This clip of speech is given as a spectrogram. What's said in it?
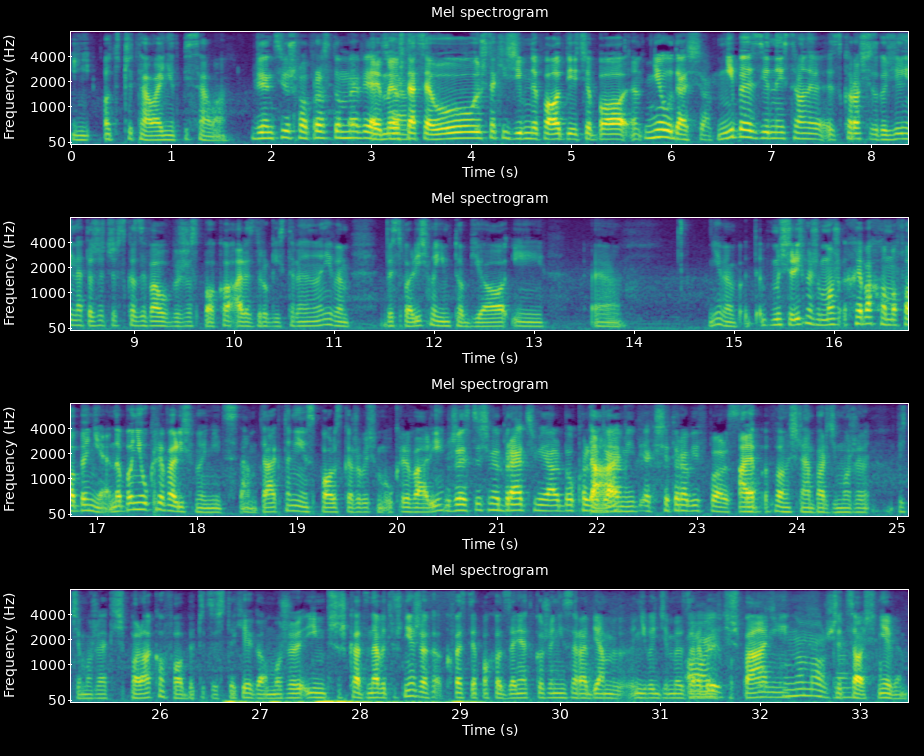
I odczytała i nie odpisała. Więc już po prostu my E, wiecie. My już tacy, uuu, już taki zimny połot, wiecie, bo e, Nie uda się. Niby z jednej strony, skoro się zgodzili na te rzeczy, wskazywałoby, że spoko, ale z drugiej strony, no nie wiem, wysłaliśmy im to bio i e, nie wiem, myśleliśmy, że może chyba homofoby nie, no bo nie ukrywaliśmy nic tam, tak? To nie jest Polska, żebyśmy ukrywali, Że jesteśmy braćmi albo kolegami, jak się to robi w Polsce. Tak. ale pomyślałem bardziej może, wiecie, może jakieś polakofoby czy coś takiego, może im przeszkadza nawet już nie, że kwestia pochodzenia, tylko że nie zarabiamy, nie będziemy zarabiać Oj, w Hiszpanii. No może. czy coś, nie wiem.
